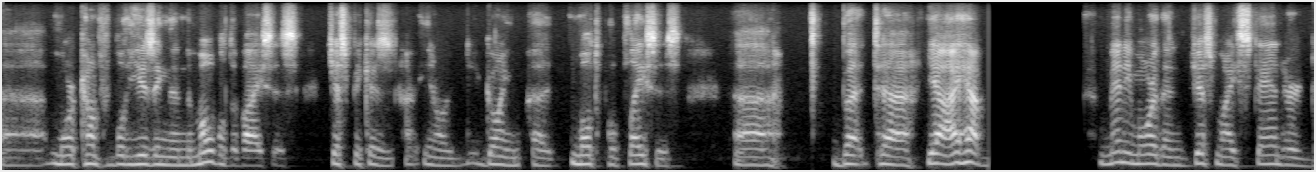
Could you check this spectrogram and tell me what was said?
uh more comfortable using than the mobile devices, just because you know going multiple places. but yeah, I have many more than just my standard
